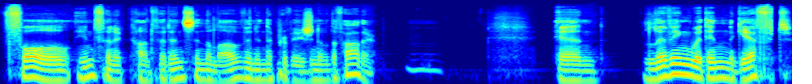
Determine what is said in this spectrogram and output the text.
full, infinite confidence in the love and in the provision of the Father. Mm. And living within the gift,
